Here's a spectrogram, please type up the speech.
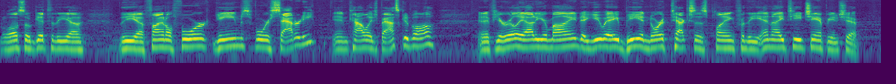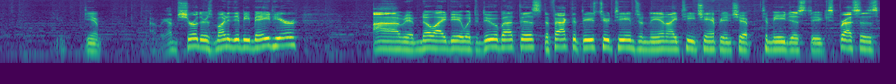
We'll also get to the uh, the uh, final four games for Saturday in college basketball. And if you're really out of your mind, a UAB in North Texas playing for the NIT championship. You know, I'm sure there's money to be made here. I have no idea what to do about this. The fact that these two teams are in the NIT championship to me just expresses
